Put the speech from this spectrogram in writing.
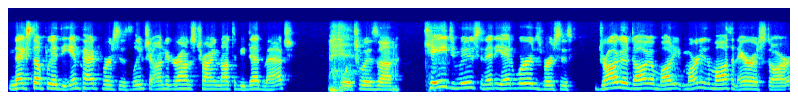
Next up, we had the Impact versus Lucha Underground's Trying Not to Be Dead match, which was uh, Cage Moose and Eddie Edwards versus Drago Daga, Marty, Marty the Moth, and Aerostar.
